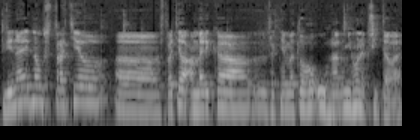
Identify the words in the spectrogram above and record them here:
kdy najednou ztratil, uh, ztratila Amerika, řekněme, toho úhlavního nepřítele,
